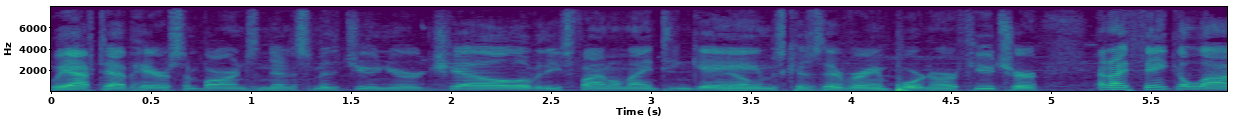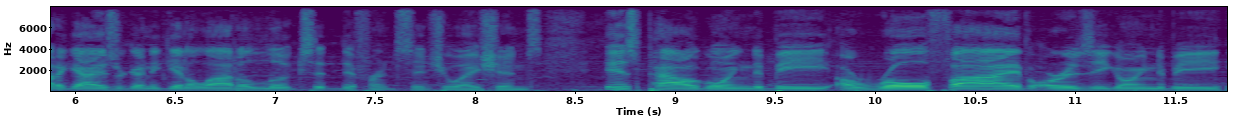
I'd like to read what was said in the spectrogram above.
we have to have Harrison Barnes and Dennis Smith Jr. gel over these final 19 games because they're very important to our future. And I think a lot of guys are going to get a lot of looks at different situations. Is Powell going to be a roll five or is he going to be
